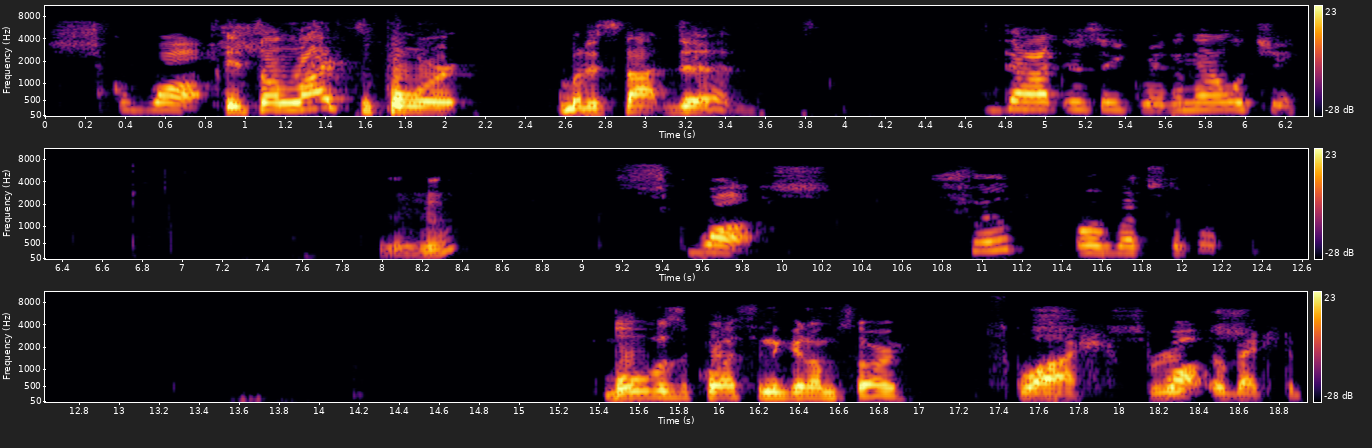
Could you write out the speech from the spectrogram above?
Squash. It's on life support, but it's not dead. that is a great analogy. hmm Squash. Fruit or vegetable? What was the question again? I'm sorry. squash, fruit or vegetable?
